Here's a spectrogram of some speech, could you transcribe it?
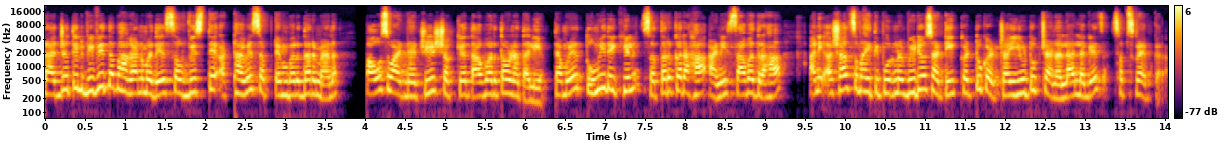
राज्यातील विविध भागांमध्ये सव्वीस ते अठ्ठावीस सप्टेंबर दरम्यान पाऊस वाढण्याची शक्यता वर्तवण्यात आली आहे. त्यामुळे तुम्ही देखील सतर्क राहा आणि सावध राहा आणि अशाच माहितीपूर्ण व्हिडिओसाठी कट्टूकटच्या यूट्यूब चॅनलला लगेच सबस्क्राईब करा.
